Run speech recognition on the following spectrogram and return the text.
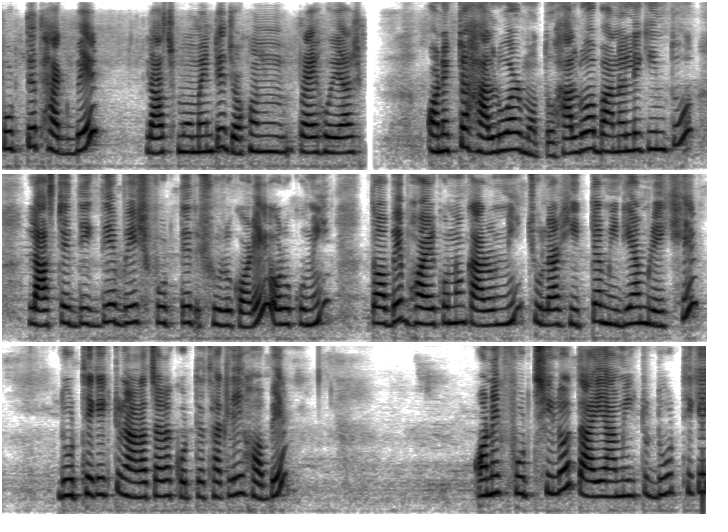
ফুটতে থাকবে। লাস্ট মোমেন্টে যখন প্রায় হয়ে আসবে অনেকটা হালুয়ার মতো। হালুয়া বানালে কিন্তু লাস্টের দিক দিয়ে বেশ ফুটতে শুরু করে ওরকমই। তবে ভয়ের কোনো কারণ নেই, চুলার হিটটা মিডিয়াম রেখে দূর থেকে একটু নাড়াচাড়া করতে থাকলেই হবে। অনেক ফুটছিল তাই আমি একটু দূর থেকে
